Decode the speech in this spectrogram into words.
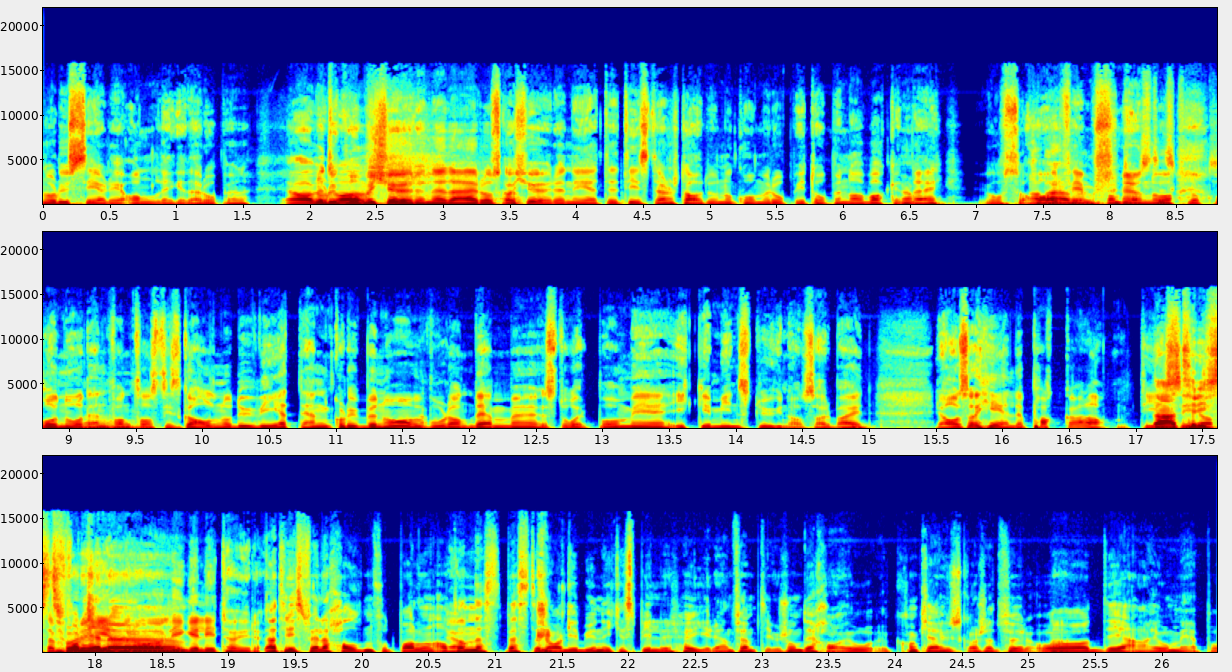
Når du ser det anlegget der oppe. Ja, Når du hva? kommer kjørende der og skal kjøre ned til Tistern stadion og kommer opp i toppen av bakken Ja. der, og så Ja, har er Femsjøen og, og nå den fantastiske hallen, og du vet den klubben nå, hvordan de eh, står på med ikke minst dugnadsarbeid. Ja, altså hele pakka da, Det er trist at de for hele- fortjener å ligge litt. Det er trist for hele Halden-fotballen at Ja. det nest beste laget i byen ikke spiller høyere enn femtedivisjon. Det har jo, kan ikke jeg huske har skjedd før. Og det er jo med på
